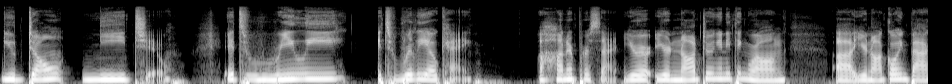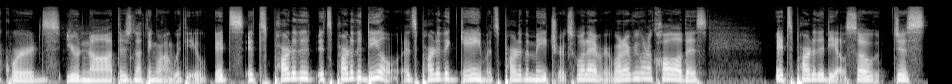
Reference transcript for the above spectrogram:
You don't need to. It's really it's really okay. A hundred percent. You're you're not doing anything wrong. Uh, you're not going backwards. You're not. There's nothing wrong with you. It's it's part of the it's part of the deal. It's part of the game. It's part of the matrix. Whatever whatever you want to call all this it's part of the deal. So just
